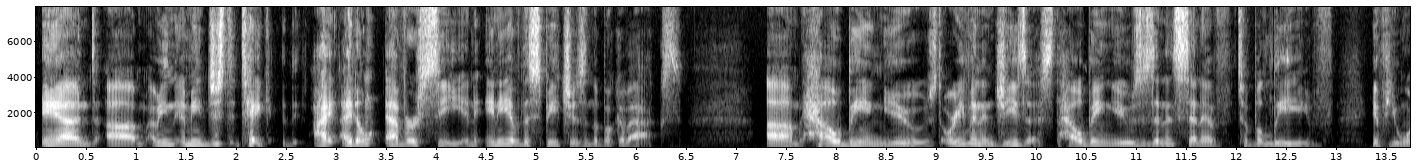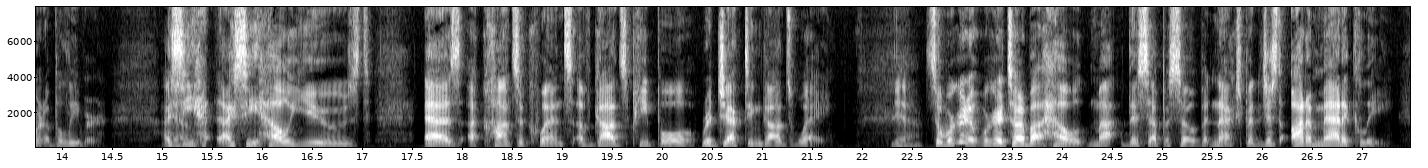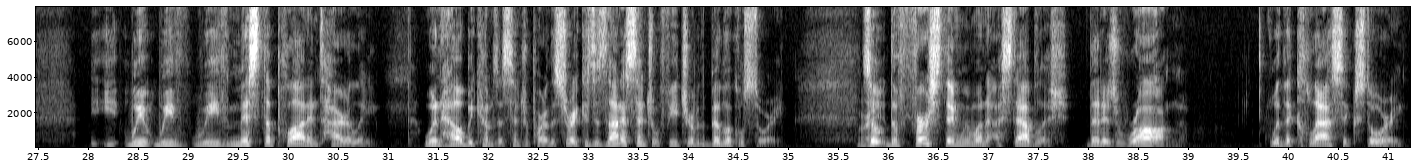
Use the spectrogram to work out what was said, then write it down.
And um, I mean, I mean, just to take, I, I don't ever see in any of the speeches in the book of Acts um, hell being used, or even in Jesus, hell being used as an incentive to believe if you weren't a believer. I see I see hell used as a consequence of God's people rejecting God's way. Yeah. So we're gonna we're gonna talk about hell not this episode, but next. But just automatically, we we've we've missed the plot entirely when hell becomes a central part of the story because it's not a central feature of the biblical story. So the first thing we want to establish that is wrong with the classic story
